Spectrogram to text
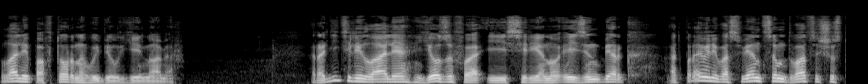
Лали повторно выбил ей номер. Родители Лали, Йозефа и Сирену Эйзенберг отправили в Освенцим 26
